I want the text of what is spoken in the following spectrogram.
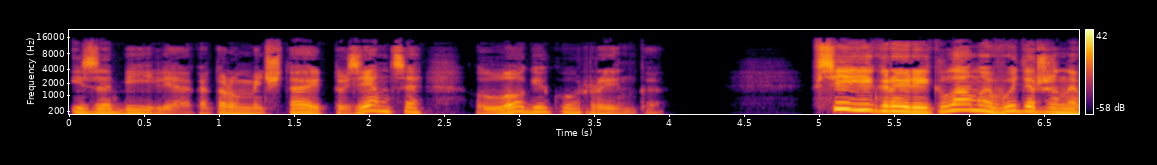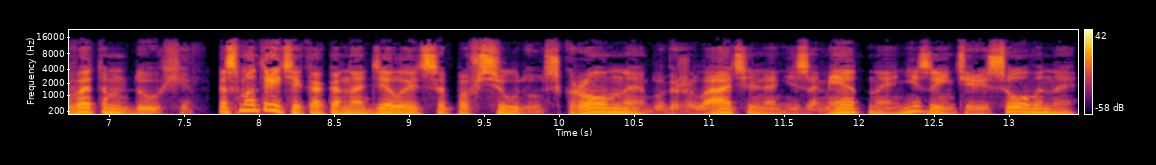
изобилия, о котором мечтают туземцы, логику рынка. Все игры рекламы выдержаны в этом духе. Посмотрите, как она делается повсюду. Скромная, благожелательная, незаметная, незаинтересованная.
